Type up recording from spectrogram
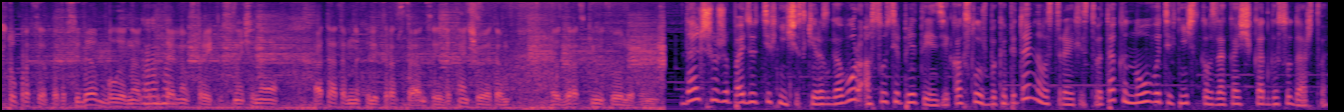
сто процентов. Это всегда было на капитальном строительстве, начиная от атомных электростанций и заканчивая там э, городскими туалетами. Дальше уже пойдет технический разговор о сути претензий как службы капитального строительства, так и нового технического заказчика от государства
